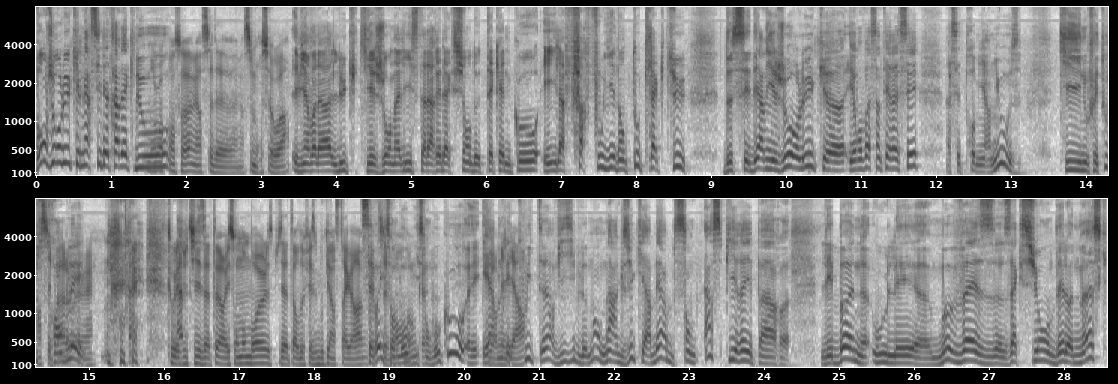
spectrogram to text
Bonjour Luc et merci d'être avec nous. Bonjour François, merci de, merci de me recevoir. Et eh bien voilà, Luc qui est journaliste à la rédaction de Tech Co et il a farfouillé dans toute l'actu de ces derniers jours, Luc, euh, et on va s'intéresser à cette première news qui nous fait tous trembler. tous les ah. utilisateurs, ils sont nombreux, les utilisateurs de Facebook et Instagram. C'est vrai, ils sont, ils sont beaucoup. Et, après Twitter, visiblement, Mark Zuckerberg semble inspiré par euh, les bonnes ou les euh, mauvaises actions d'Elon Musk,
